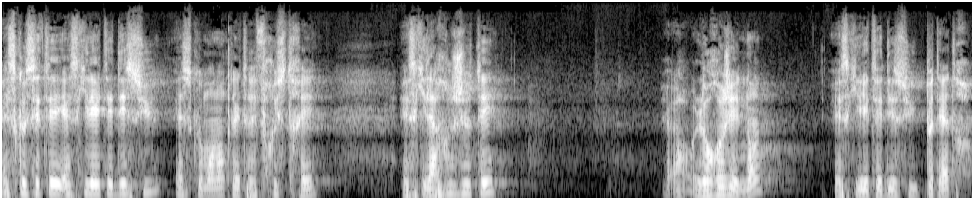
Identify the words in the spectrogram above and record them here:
Est-ce est-ce qu'il a été déçu? Est-ce que mon oncle a été frustré? Est-ce qu'il a rejeté? Alors le rejet, non. Est-ce qu'il été déçu? Peut-être.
